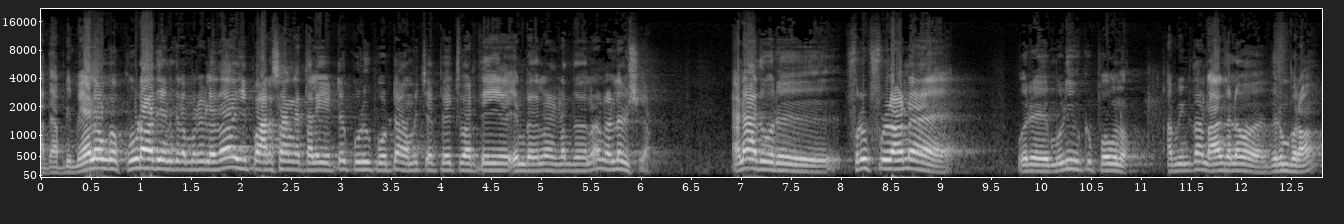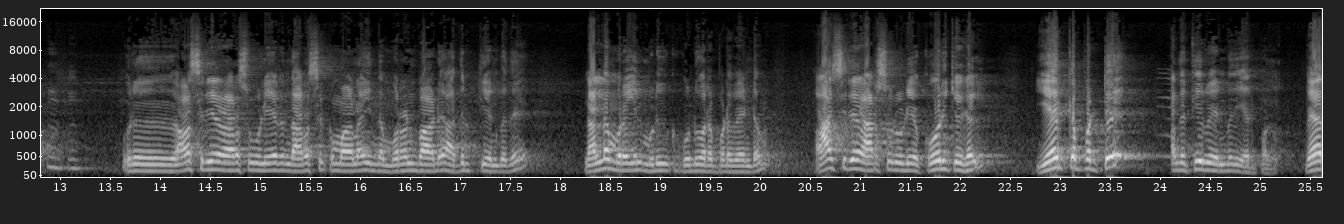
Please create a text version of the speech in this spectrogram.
அது அப்படி மேலோங்க கூடாது என்கிற முறையில் தான் இப்போ அரசாங்கம் தலையிட்டு குழு போட்டு அமைச்சர் பேச்சுவார்த்தை என்பதெல்லாம் நடந்ததெல்லாம் நல்ல விஷயம். ஆனால் அது ஒரு ஃப்ரூட்ஃபுல்லான ஒரு முடிவுக்கு போகணும். அப்படின்னு தான் நாங்களும் விரும்புகிறோம் ஒரு ஆசிரியர் அரசு ஊழியர் இந்த அரசுக்குமான இந்த முரண்பாடு அதிருப்தி என்பது நல்ல முறையில் முடிவுக்கு கொண்டு வரப்பட வேண்டும். ஆசிரியர் அரசுடைய கோரிக்கைகள் ஏற்கப்பட்டு அந்த தீர்வு என்பது ஏற்படணும். வேற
